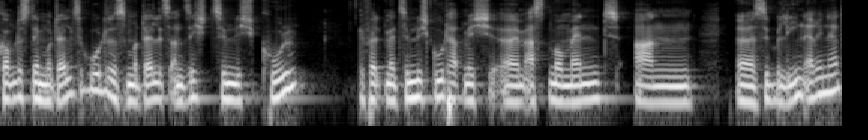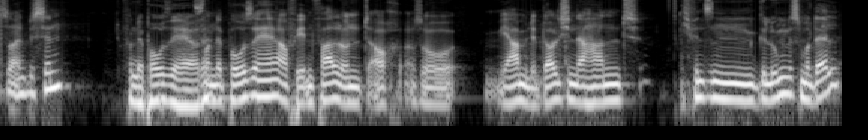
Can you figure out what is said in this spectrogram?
kommt es dem Modell zugute. Das Modell ist an sich ziemlich cool. Gefällt mir ziemlich gut, hat mich äh, im ersten Moment an äh, Sibyllin erinnert, so ein bisschen. Von der Pose her, oder? Von der Pose her auf jeden Fall und auch so, ja, mit dem Dolch in der Hand. Ich finde es ein gelungenes Modell.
